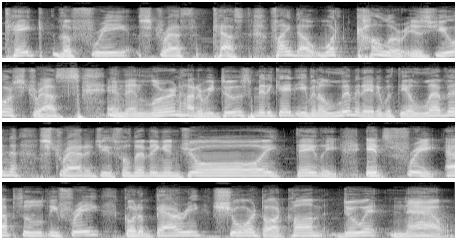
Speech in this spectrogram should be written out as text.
Take the free stress test. Find out what color is your stress and then learn how to reduce, mitigate, even eliminate it with the 11 strategies for living in joy daily. It's free, absolutely free. Go to barryshore.com. Do it now.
